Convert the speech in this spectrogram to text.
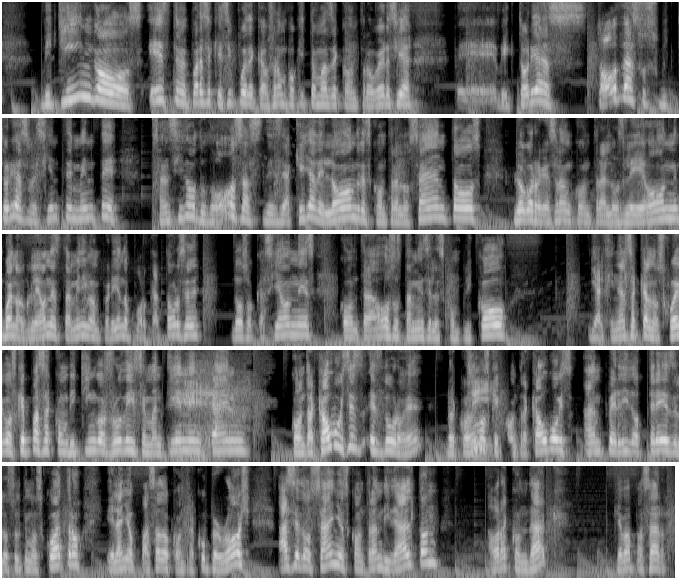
Vikingos, este me parece que sí puede causar un poquito más de controversia. Eh, victorias, todas sus victorias recientemente pues, han sido dudosas, desde aquella de Londres contra los Santos, luego regresaron contra los Leones, bueno, Leones también iban perdiendo por 14, dos ocasiones, contra Osos también se les complicó, y al final sacan los juegos. ¿Qué pasa con Vikingos, Rudy? ¿Se mantienen, caen? Contra Cowboys es, duro, ¿eh? Recordemos que contra Cowboys han perdido tres de los últimos cuatro. El año pasado contra Cooper Rush, hace dos años contra Andy Dalton, ahora con Dak. ¿Qué va a pasar?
